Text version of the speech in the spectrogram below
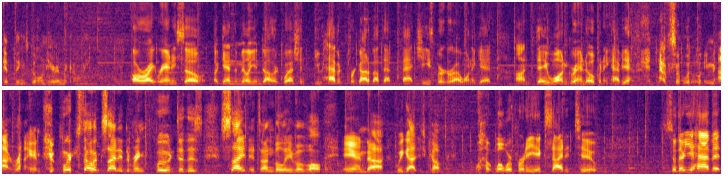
get things going here in the county. All right, Randy, so again, the million dollar question. You haven't forgot about that fat cheeseburger I want to get on day one grand opening, have you? Absolutely not, Ryan. We're so excited to bring food to this site. It's unbelievable. And uh, we got you covered. Well, we're pretty excited too. So there you have it.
